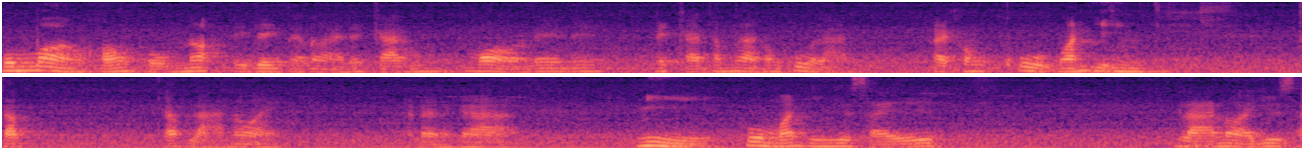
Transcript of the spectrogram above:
มุมมองของผมเนาะเด็กๆหน่อยในการมองในในในการทำงานของคู่หลานไอ้ของคู่มันอิงกับกับหลานหน่อยอันนั้นก็มีคู่มันอิงอยู่ใสหลานหน่อยอยู่ใส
